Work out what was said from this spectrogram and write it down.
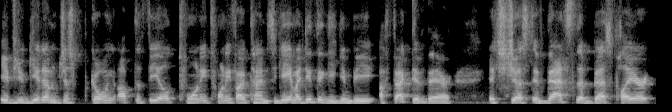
if you get him just going up the field 20, 25 times a game, I do think he can be effective there. It's just if that's the best player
